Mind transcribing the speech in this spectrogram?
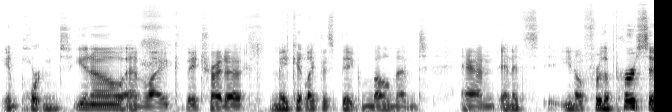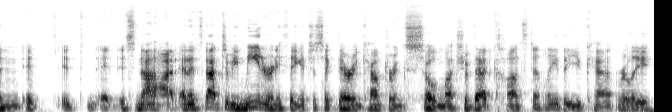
important, you know, and like they try to make it like this big moment and and it's you know for the person it, it it it's not and it's not to be mean or anything it's just like they're encountering so much of that constantly that you can't really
